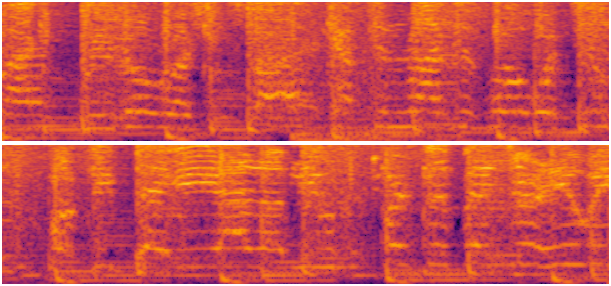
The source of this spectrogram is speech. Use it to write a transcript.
Black Widow, Russian spy. Captain Rogers, World War II. Bucky, Peggy, I love you. First Avenger, here we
